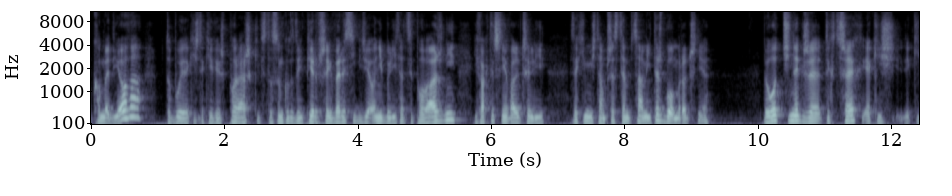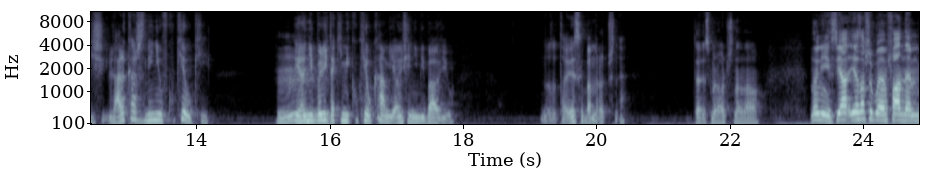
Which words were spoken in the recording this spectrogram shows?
komediowa, to były jakieś takie, wiesz, porażki w stosunku do tej pierwszej wersji, gdzie oni byli tacy poważni i faktycznie walczyli z jakimiś tam przestępcami, też było mrocznie. Był odcinek, że tych trzech jakiś, jakiś lalkarz zmienił w kukiełki. Mm. I oni byli takimi kukiełkami, a on się nimi bawił. No to to jest chyba mroczne. To jest mroczne, no. No nic, ja, ja zawsze byłem fanem,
